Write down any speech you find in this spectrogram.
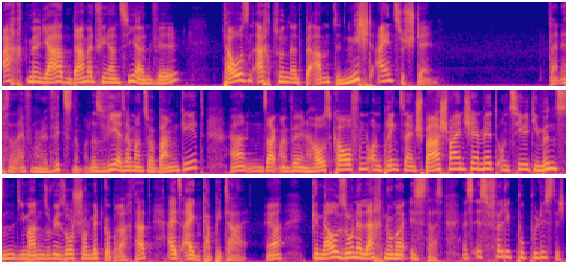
8 Milliarden damit finanzieren will, 1800 Beamte nicht einzustellen, dann ist das einfach nur eine Witznummer. Das ist wie, als wenn man zur Bank geht, ja, und sagt, man will ein Haus kaufen und bringt sein Sparschweinchen mit und zählt die Münzen, die man sowieso schon mitgebracht hat, als Eigenkapital. Ja, genau so eine Lachnummer ist das. Es ist völlig populistisch.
